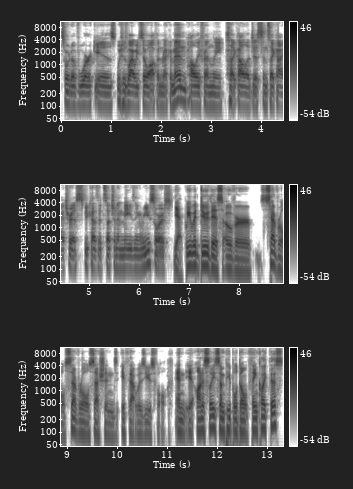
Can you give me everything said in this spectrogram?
sort of work is, which is why we so often recommend poly-friendly psychologists and psychiatrists because it's such an amazing resource. Yeah, we would do this over several, several sessions if that was useful. And it, honestly, some people don't think like this.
